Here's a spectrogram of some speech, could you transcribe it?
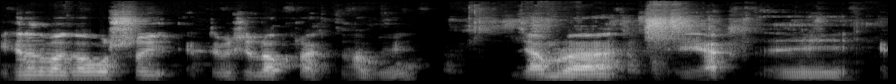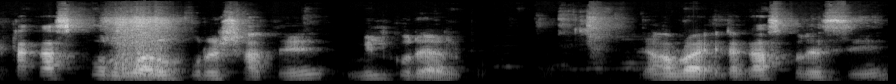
এখানে তোমাকে অবশ্যই একটা বিষয় লক্ষ্য রাখতে হবে যে আমরা এক- একটা কাজ করব আর উপরের সাথে মিল করে আসব। দেখো আমরা এটা কাজ করেছি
